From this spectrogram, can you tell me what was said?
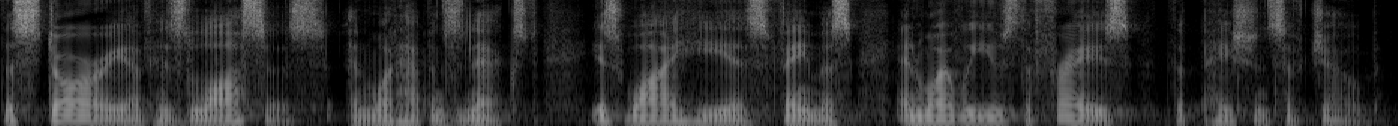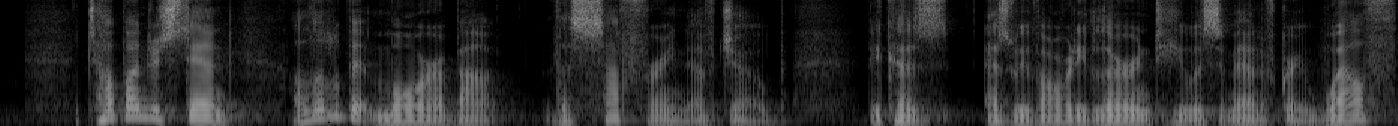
The story of his losses and what happens next is why he is famous and why we use the phrase, the patience of Job. To help understand a little bit more about the suffering of Job, because as we've already learned, he was a man of great wealth,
